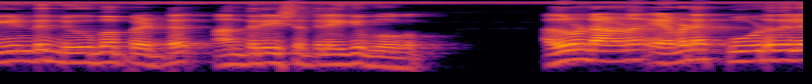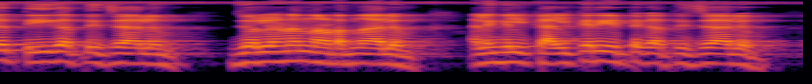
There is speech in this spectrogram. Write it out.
വീണ്ടും രൂപപ്പെട്ട് അന്തരീക്ഷത്തിലേക്ക് പോകും. അതുകൊണ്ടാണ് എവിടെ കൂടുതൽ തീ കത്തിച്ചാലും ജ്വലനം നടന്നാലും അല്ലെങ്കിൽ കൽക്കരി ഇട്ട് കത്തിച്ചാലും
